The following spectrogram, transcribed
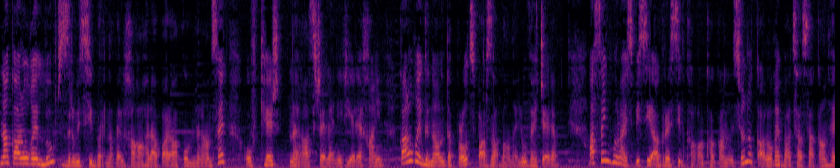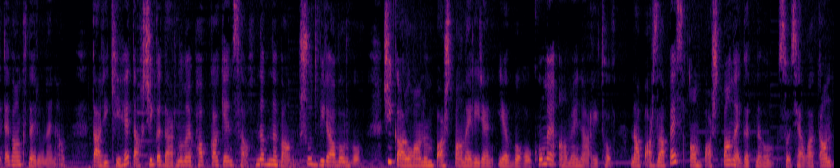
Նա կարող է լուրջ զրույցի բռնվել խաղահարապարակում նրանց հետ, ովքեր նեղացրել են իր երեխային։ Կարող է գնալ դպրոց պարզաբանելու վեճերը։ Ասենք որ այսպիսի ագրեսիվ քաղաքականությունը կարող է բացասական հետևանքներ ունենալ։ Տարիքի հետ աղջիկը դառնում է փապկակենցաղ, նվնվան, շուտ վիրավորվող։ Չի կարողանում պաշտպանել իրեն եւ բողոքում է ամեն առիթով։ Նա պարզապես անպաշտպան է գտնվում սոցիալական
